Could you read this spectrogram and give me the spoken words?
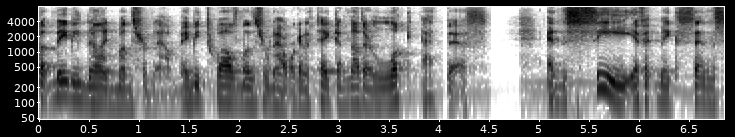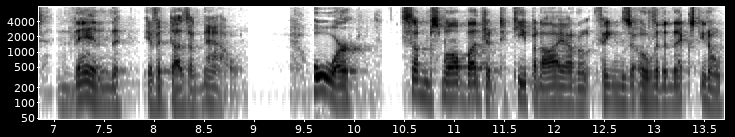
but maybe nine months from now, maybe 12 months from now, we're going to take another look at this and see if it makes sense then if it doesn't now. Or some small budget to keep an eye on things over the next, you know,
